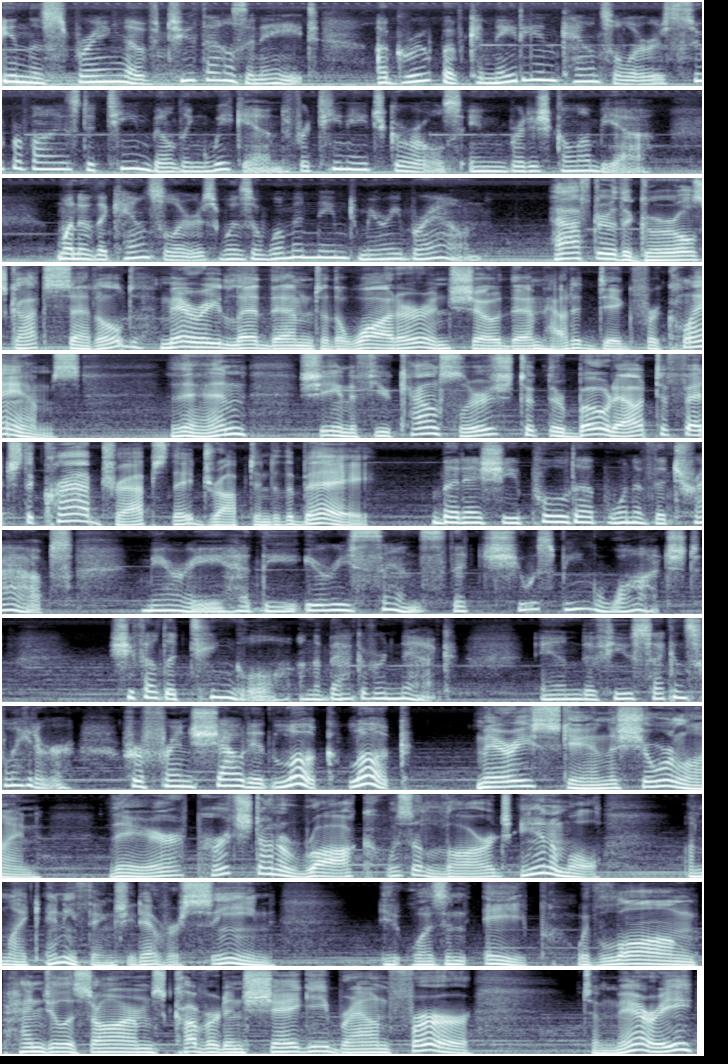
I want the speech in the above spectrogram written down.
In the spring of 2008, a group of Canadian counselors supervised a team building weekend for teenage girls in British Columbia. One of the counselors was a woman named Mary Brown. After the girls got settled, Mary led them to the water and showed them how to dig for clams. Then, she and a few counselors took their boat out to fetch the crab traps they dropped into the bay. But as she pulled up one of the traps, Mary had the eerie sense that she was being watched. She felt a tingle on the back of her neck, and a few seconds later, her friend shouted, Look, look! Mary scanned the shoreline. There, perched on a rock, was a large animal, unlike anything she'd ever seen. It was an ape with long, pendulous arms covered in shaggy brown fur. To Mary,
